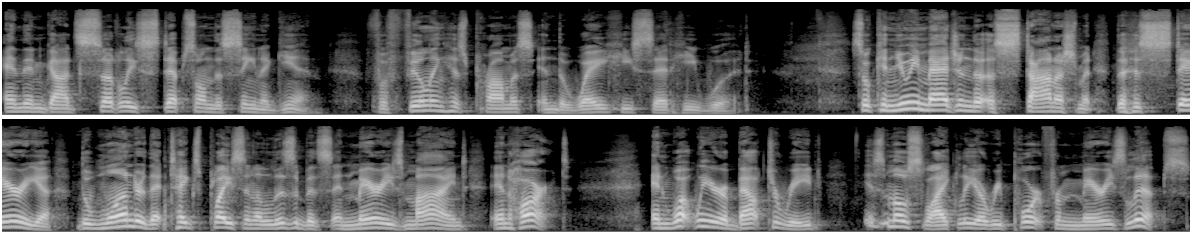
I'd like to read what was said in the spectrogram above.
And then God subtly steps on the scene again, fulfilling his promise in the way he said he would. So, can you imagine the astonishment, the hysteria, the wonder that takes place in Elizabeth's and Mary's mind and heart? And what we are about to read is most likely a report from Mary's lips.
